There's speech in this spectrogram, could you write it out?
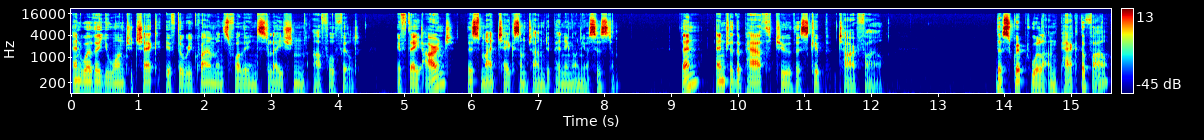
and whether you want to check if the requirements for the installation are fulfilled. If they aren't, this might take some time depending on your system. Then enter the path to the SCIP tar file. The script will unpack the file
